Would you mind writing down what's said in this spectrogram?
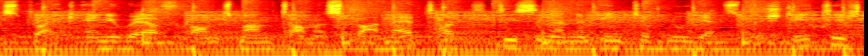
Strike Anywhere Frontmann Thomas Barnett hat dies in einem Interview jetzt bestätigt.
